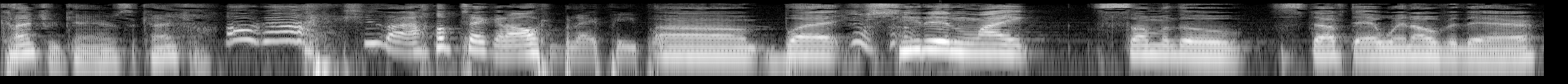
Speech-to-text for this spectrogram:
country, Karen, it's the country. Oh, God. She's like, I'm taking all the black people. Um, but she didn't like some of the stuff that went over there.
